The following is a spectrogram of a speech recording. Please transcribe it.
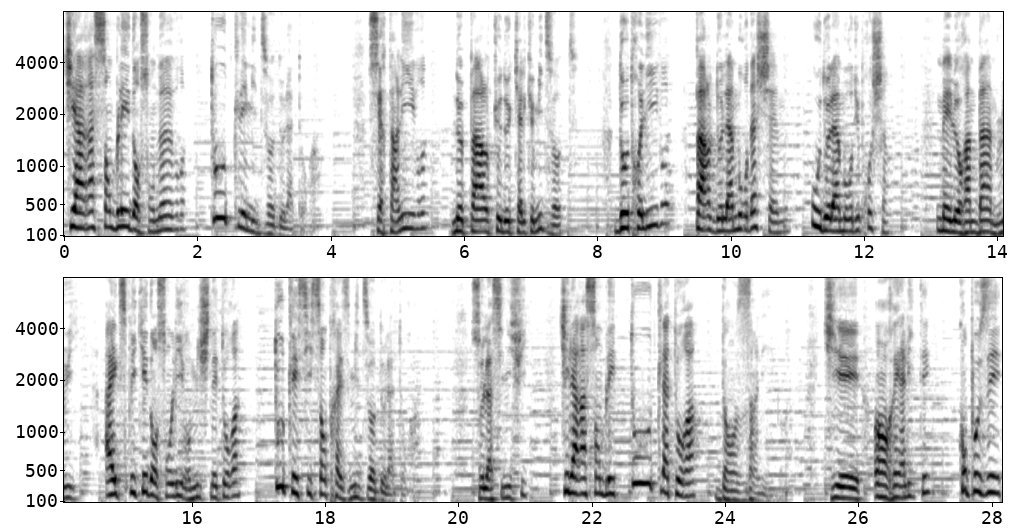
qui a rassemblé dans son œuvre toutes les mitzvot de la Torah. Certains livres ne parlent que de quelques mitzvot, d'autres livres parlent de l'amour d'Hachem ou de l'amour du prochain. Mais le Rambam, lui, a expliqué dans son livre Mishneh Torah toutes les 613 mitzvot de la Torah. Cela signifie qu'il a rassemblé toute la Torah dans un livre, qui est en réalité composé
